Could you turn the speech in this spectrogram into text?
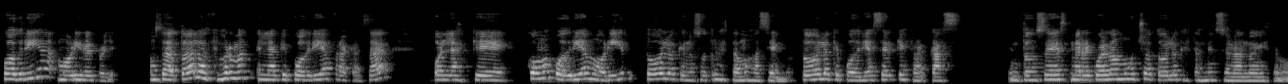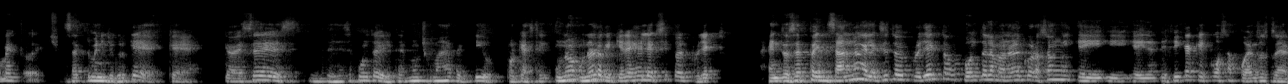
podría morir el proyecto. O sea, todas las formas en las que podría fracasar o en las que, cómo podría morir todo lo que nosotros estamos haciendo, todo lo que podría hacer que fracase. Entonces, me recuerda mucho a todo lo que estás mencionando en este momento, de hecho. Exactamente, yo creo que, que, que, a veces desde ese punto de vista es mucho más efectivo, porque así uno, uno lo que quiere es el éxito del proyecto. Entonces, pensando en el éxito del proyecto, ponte la mano en el corazón e, e identifica qué cosas pueden suceder.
